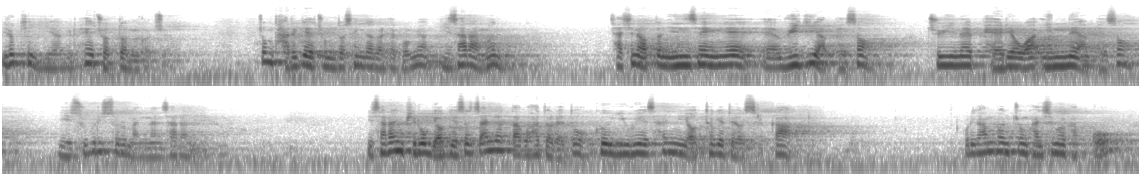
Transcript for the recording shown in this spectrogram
이렇게 이야기를 해줬던 거죠. 좀 다르게 좀 더 생각을 해보면 이 사람은 자신의 어떤 인생의 위기 앞에서 주인의 배려와 인내 앞에서 예수 그리스도를 만난 사람이에요. 이 사람이 비록 여기에서 잘렸다고 하더라도 그 이후의 삶이 어떻게 되었을까? 우리가 한번 좀 관심을 갖고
